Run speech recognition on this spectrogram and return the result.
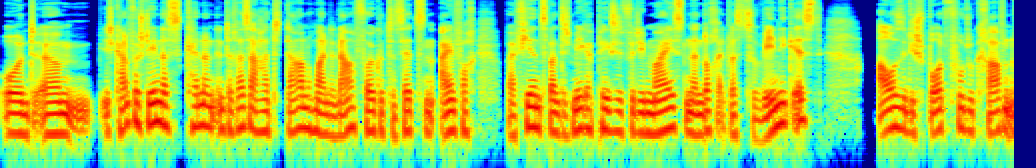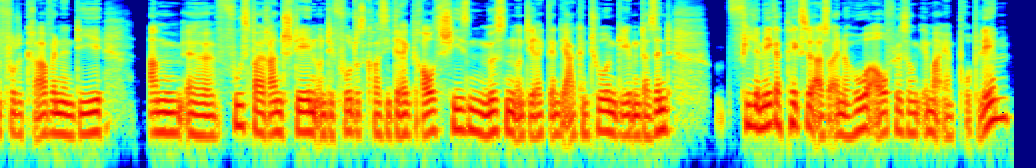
Und ähm, ich kann verstehen, dass Canon Interesse hat, da nochmal eine Nachfolge zu setzen, einfach weil 24 Megapixel für die meisten dann doch etwas zu wenig ist. Außer die Sportfotografen und Fotografinnen, die am äh, Fußballrand stehen und die Fotos quasi direkt rausschießen müssen und direkt in die Agenturen geben. Da sind viele Megapixel, also eine hohe Auflösung, immer ein Problem.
